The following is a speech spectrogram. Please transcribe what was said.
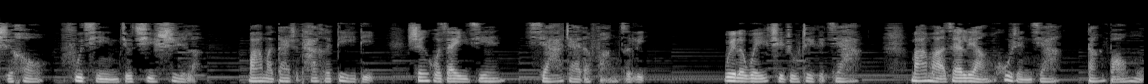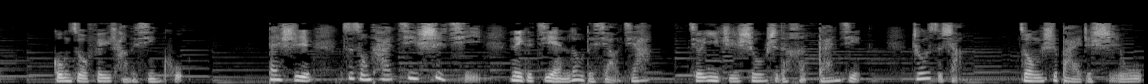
时候，父亲就去世了，妈妈带着他和弟弟生活在一间狭窄的房子里。为了维持住这个家，妈妈在两户人家当保姆，工作非常的辛苦。但是自从她记事起，那个简陋的小家就一直收拾的很干净，桌子上总是摆着食物。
